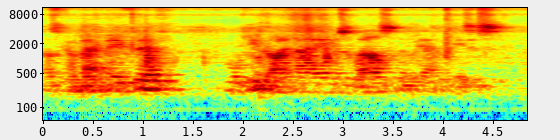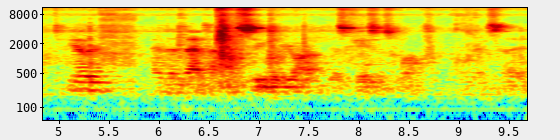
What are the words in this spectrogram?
let's come back May 5th. We'll keep it on at 9 AM as well, so that we have the cases together. And then at that time, we'll see where we are on this case as well. We're going to set it.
